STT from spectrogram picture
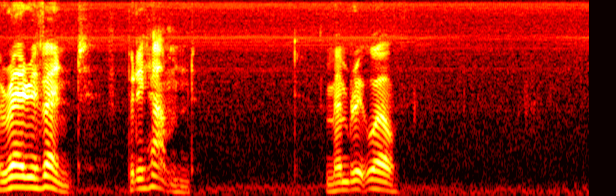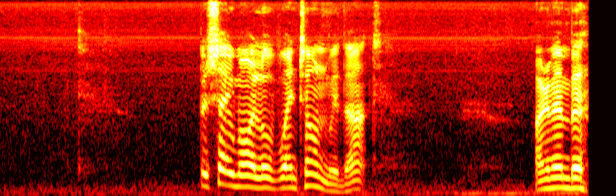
a rare event, but it happened. Remember it well. But so my love went on with that. I remember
